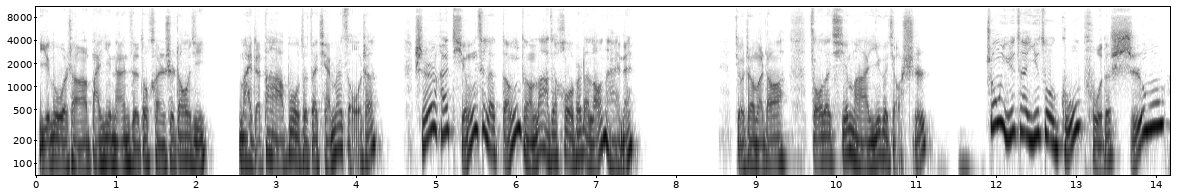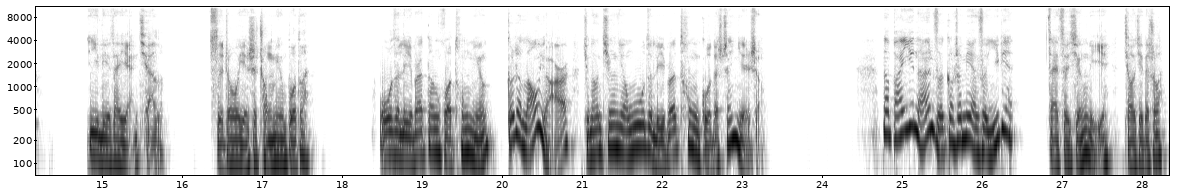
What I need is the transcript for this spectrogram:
一路上，白衣男子都很是着急，迈着大步子在前面走着，时而还停下来等等落在后边的老奶奶。就这么着，走了起码一个小时。终于在一座古朴的石屋屹立在眼前了，四周也是虫鸣不断。屋子里边灯火通明，隔着老远就能听见屋子里边痛苦的呻吟声。那白衣男子更是面色一变，再次行礼，焦急地说：“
